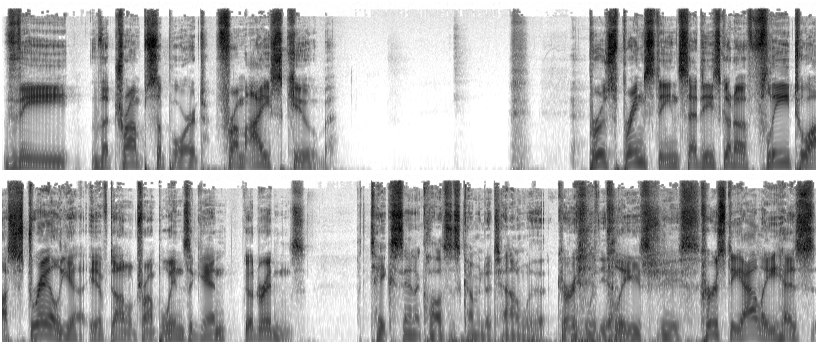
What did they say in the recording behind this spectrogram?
the the Trump support from Ice Cube. Bruce Springsteen said he's going to flee to Australia if Donald Trump wins again. Good riddance. Take Santa Claus is coming to town with it. With you. Please. Jeez. Kirstie Alley has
